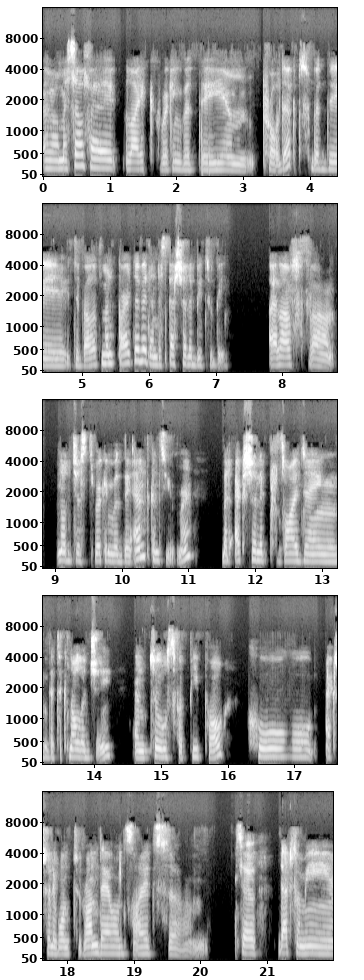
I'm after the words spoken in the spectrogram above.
Uh, myself, I like working with the um, product, with the development part of it, and especially B2B. I love um, not just working with the end consumer, but actually providing the technology and tools for people who actually want to run their own sites. Um, so that for me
